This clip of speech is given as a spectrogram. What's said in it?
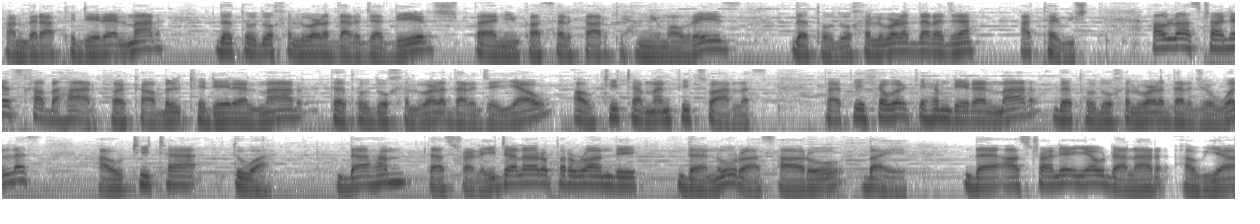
کانبرا کې ډیری لمر د تودوخه لوړه درجه دیرش په نیوکاسل ښار کې هم نیمه ورځ د تودوخه لوړه درجه 28 او له استرالیا څخه بهر په کابل کې ډیر لمر د تودوخې لوړه درجه یو او ټیټه منفي 14 په پیښور کې هم ډیر لمر د تودوخې لوړه درجه 12 او ټیټه 2 دا هم د استرالیي ډالر پر وړاندې د نور اسعارو بیه د استرالیا یو ډالر او یا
